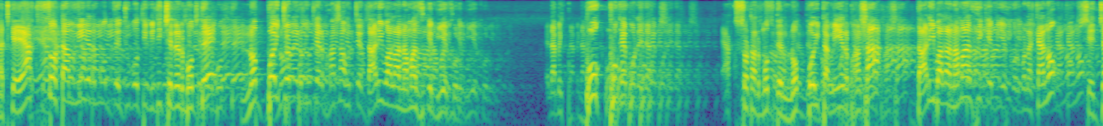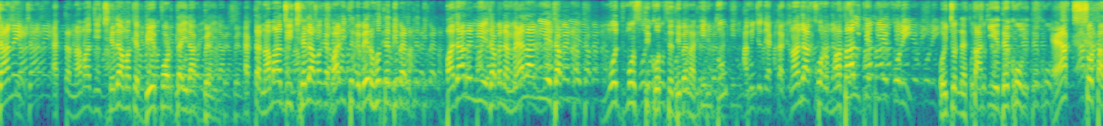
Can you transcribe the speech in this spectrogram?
আজকে একশোটা মেয়ের মধ্যে যুবতী বিধি ছেলের মধ্যে নব্বই জনের মুখের ভাষা হচ্ছে দাড়িওয়ালা নামাজকে বিয়ে করবে। এটা আমি বুক ফুকে বলে যাচ্ছি। একশোটার মধ্যে নব্বইটা মেয়ের ভাষা, দাড়িওয়ালা নামাজিকে বিয়ে করব না কেন? সে জানে একটা নামাজি ছেলে আমাকে বেপর্দায় রাখবে না। একটা নামাজি ছেলে আমাকে বাড়ি থেকে বের হতে দিবে না। বাজারে নিয়ে যাবে না, মেলা নিয়ে যাবে না, মোজ মস্তি করতে দিবে না। কিন্তু আমি যদি একটা গাঁজাখোর মাতালকে বিয়ে করি, ওই জন্য তাকিয়ে দেখুন, একশোটা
